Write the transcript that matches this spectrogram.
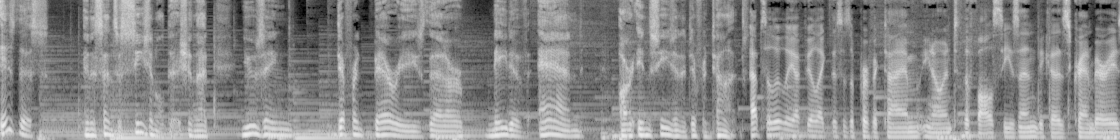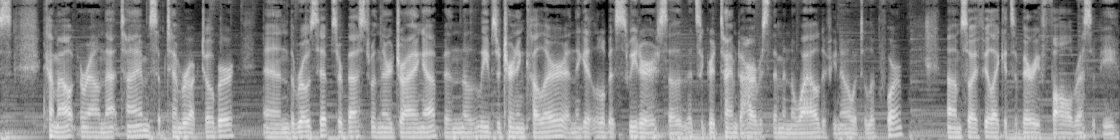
Is this, in a sense, a seasonal dish in that using different berries that are native and are in season at different times. Absolutely. I feel like this is a perfect time, you know, into the fall season because cranberries come out around that time, September, October. And the rose hips are best when they're drying up and the leaves are turning color and they get a little bit sweeter. So that's a good time to harvest them in the wild if you know what to look for. Um, so I feel like it's a very fall recipe.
